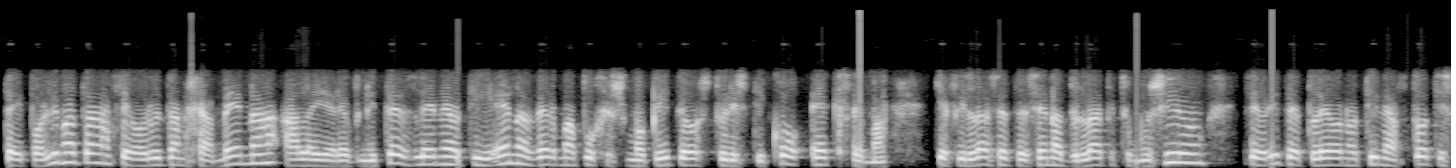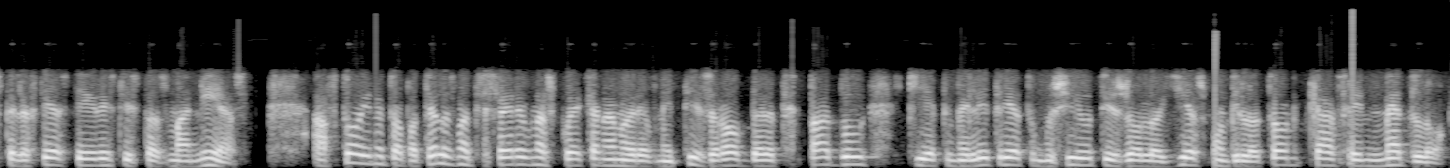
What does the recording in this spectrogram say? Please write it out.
Τα υπολείμματα θεωρούνταν χαμένα, αλλά οι ερευνητές λένε ότι ένα δέρμα που χρησιμοποιείται ως τουριστικό έκθεμα και φυλάσσεται σε ένα ντουλάπι του μουσείου, θεωρείται πλέον ότι είναι αυτό της τελευταίας τίγρη της Τασμανίας. Αυτό είναι το αποτέλεσμα της έρευνας που έκαναν ο ερευνητής Ρόμπερτ Πάντουλ και η επιμελήτρια του Μουσείου της Ζωολογίας Πονδυλωτών Κάθριν Μέντλοκ.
